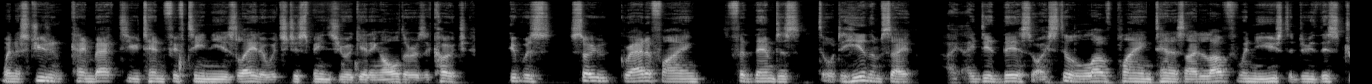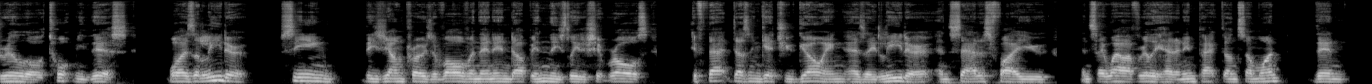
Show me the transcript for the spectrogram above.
when a student came back to you 10, 15 years later, which just means you were getting older as a coach, it was so gratifying for them to or to hear them say, I, I did this, or I still love playing tennis. I love when you used to do this drill or taught me this. Well, as a leader, seeing these young pros evolve and then end up in these leadership roles, if that doesn't get you going as a leader and satisfy you and say, wow, I've really had an impact on someone, then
